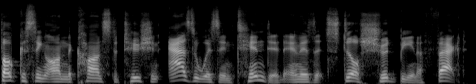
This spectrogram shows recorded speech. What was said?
focusing on the Constitution as it was intended and as it still should be in effect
